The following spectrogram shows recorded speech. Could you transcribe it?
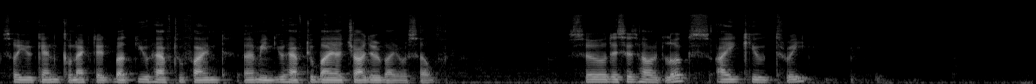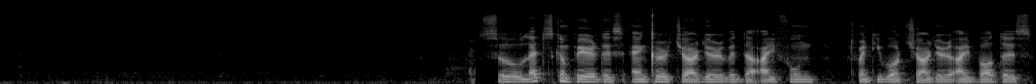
So you can connect it but you have to find i mean you have to buy a charger by yourself. So this is how it looks. Iq3 So let's compare this Anker charger with the iPhone 20 watt charger. I bought this.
